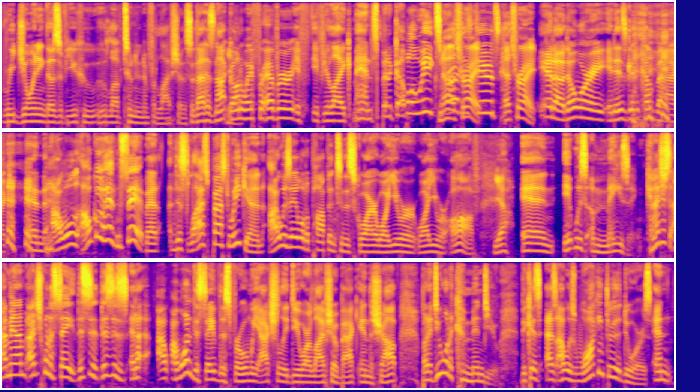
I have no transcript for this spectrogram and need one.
rejoining those of you who, who love tuning in for the live show. So that has not gone away forever. If if you're like, man, it's been a couple of weeks. No, that's right. dudes? That's right. You know, don't worry, it is going to come back, and I will. I'll go ahead and say it, man. This last past weekend, I was able to pop into the Squire while you were while you were off. Yeah. and it was amazing. Can I just? I mean, I'm, I just want to say this is this is, and I I wanted to save this for when we actually do our live show back in the shop, but I do want to commend you because as I was walking through the doors and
